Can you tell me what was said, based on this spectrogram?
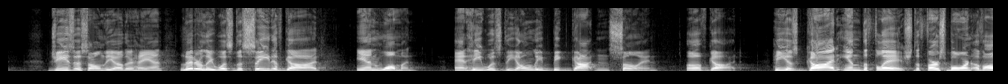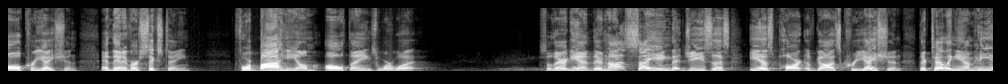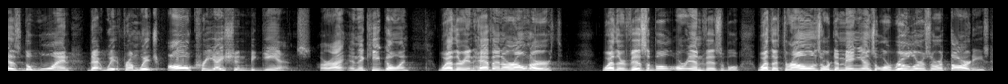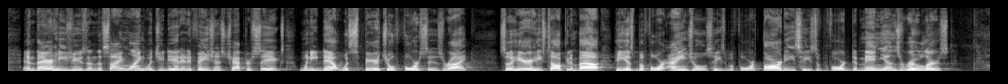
Jesus, on the other hand, literally was the seed of God in woman, and he was the only begotten Son of God. He is God in the flesh, the firstborn of all creation. And then in verse 16, for by him all things were what? So, there again, they're not saying that Jesus is part of God's creation. They're telling him he is the one that from which all creation begins. All right? And then keep going. Whether in heaven or on earth, whether visible or invisible, whether thrones or dominions or rulers or authorities. And there he's using the same language he did in Ephesians chapter 6 when he dealt with spiritual forces, right? So here he's talking about he is before angels, he's before authorities, he's before dominions, rulers.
